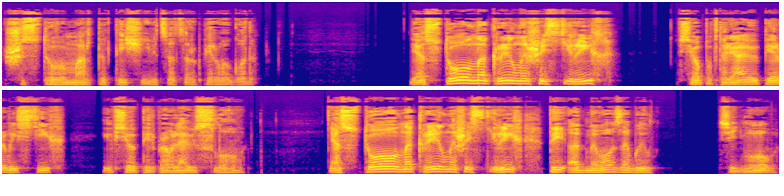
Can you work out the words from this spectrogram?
6 марта 1941 года. Я стол накрыл на шестерых, все повторяю первый стих и все переправляю слово. Я стол накрыл на шестерых, ты одного забыл, седьмого.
